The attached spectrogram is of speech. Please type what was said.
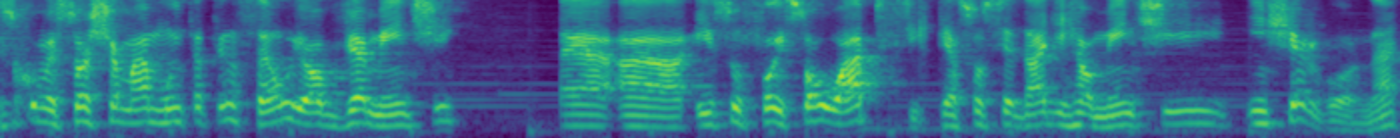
isso começou a chamar muita atenção e, obviamente, é, a, isso foi só o ápice que a sociedade realmente enxergou, né?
